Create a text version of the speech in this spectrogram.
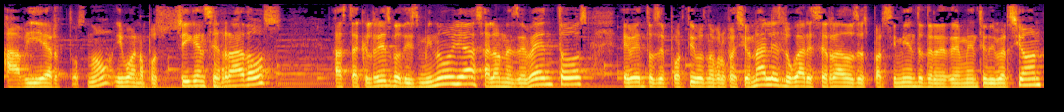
abiertos, ¿no? Y bueno, pues siguen cerrados hasta que el riesgo disminuya, salones de eventos, eventos deportivos no profesionales, lugares cerrados de esparcimiento, entretenimiento y diversión,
